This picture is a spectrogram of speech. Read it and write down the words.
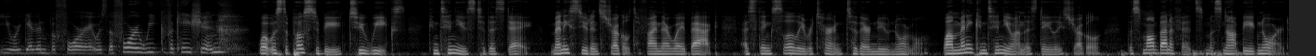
you were given before. It was the four week vacation. What was supposed to be two weeks continues to this day. Many students struggle to find their way back as things slowly return to their new normal. While many continue on this daily struggle, the small benefits must not be ignored.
